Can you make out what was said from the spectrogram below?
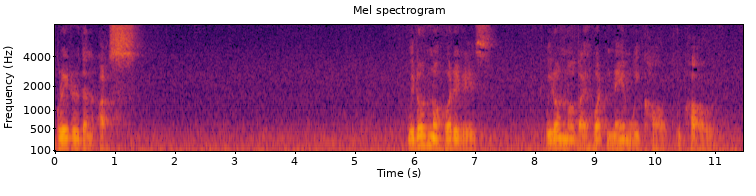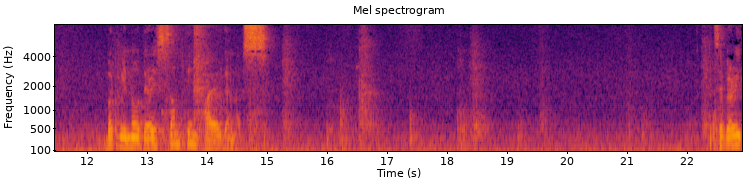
greater than us. We don't know what it is. We don't know by what name we call to call, but we know there is something higher than us. It's a very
